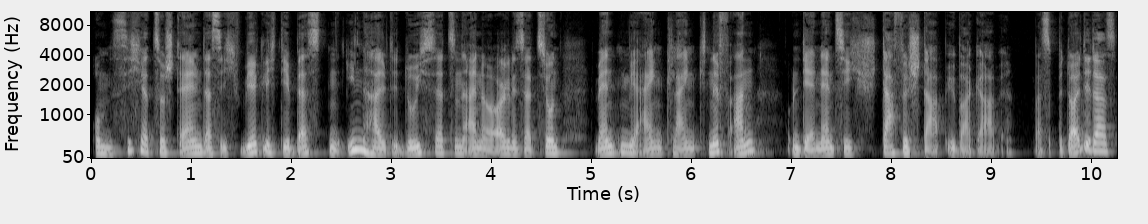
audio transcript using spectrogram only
Um sicherzustellen, dass sich wirklich die besten Inhalte durchsetzen in einer Organisation, wenden wir einen kleinen Kniff an und der nennt sich Staffelstabübergabe. Was bedeutet das?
